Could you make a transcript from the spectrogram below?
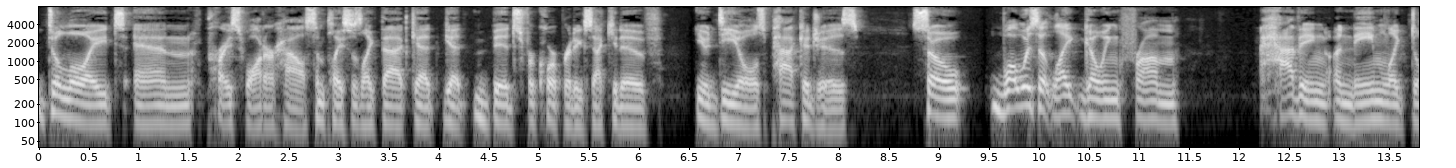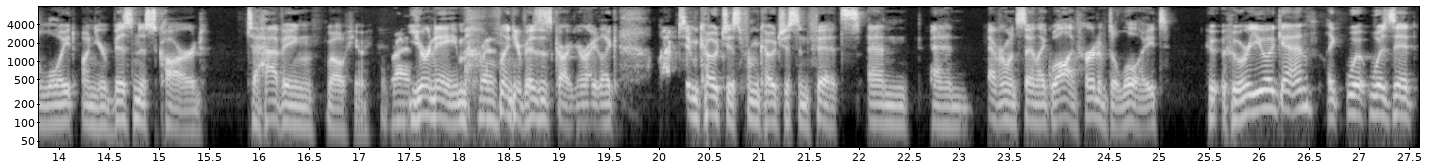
Deloitte and Price Waterhouse and places like that get get bids for corporate executive you know deals packages. So what was it like going from having a name like Deloitte on your business card to having well you know, right. your name right. on your business card you're right like i'm tim Kochis from Kochis and Fitz and and everyone's saying like well i've heard of deloitte who, who are you again? Like, w- was it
